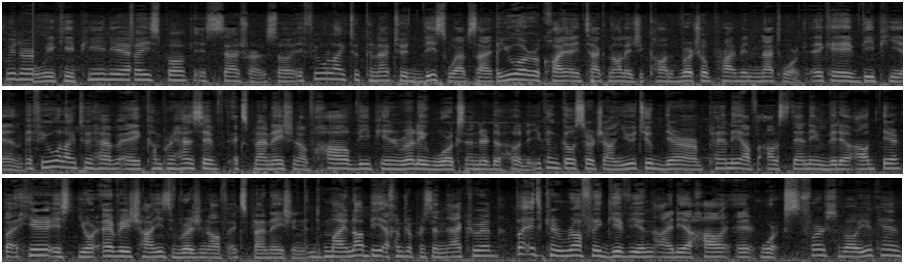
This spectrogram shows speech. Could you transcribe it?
Twitter, Wikipedia, Facebook, etc. So if you would like to connect to this website, you will require a technology called Virtual Private Network, aka VPN. If you would like to have a comprehensive explanation of how VPN really works under the hood, you can go search on YouTube. There are plenty of outstanding video out there, but here is your every Chinese version of explanation. It might not be 100% accurate, but it can roughly give you an idea how it works. First of all, you can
